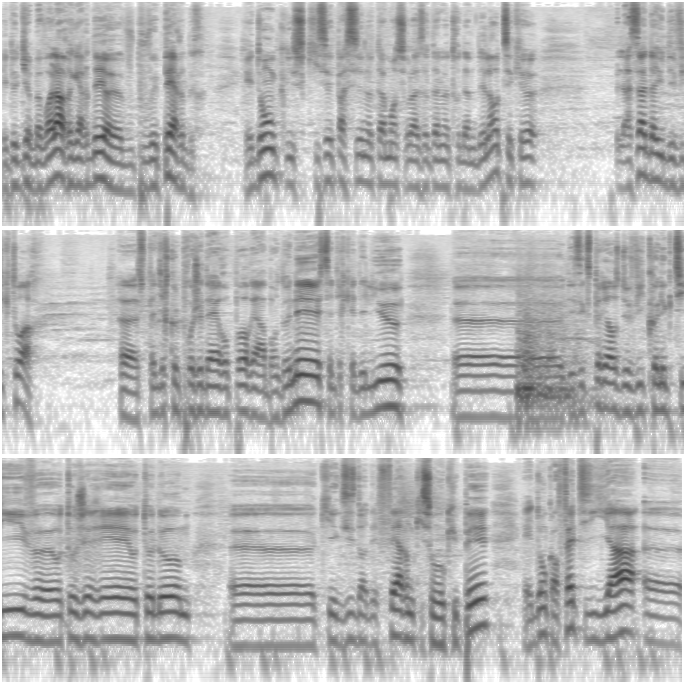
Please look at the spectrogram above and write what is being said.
et de dire, ben voilà, regardez, euh, vous pouvez perdre. Et donc, ce qui s'est passé notamment sur la ZAD à Notre-Dame-des-Landes, c'est que la ZAD a eu des victoires. Euh, c'est-à-dire que le projet d'aéroport est abandonné, c'est-à-dire qu'il y a des lieux, des expériences de vie collective, euh, autogérées, autonomes, euh, qui existent dans des fermes qui sont occupées. Et donc, en fait, il y a euh,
